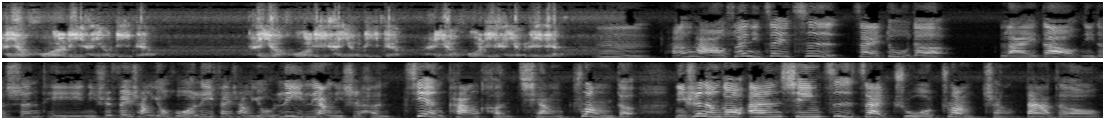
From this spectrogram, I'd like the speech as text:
很有活力，很有力量。很有活力，很有力量。很有活力，很有力量。嗯，很好。所以你这一次再度的。来到你的身体，你是非常有活力、非常有力量，你是很健康、很强壮的，你是能够安心自在茁壮长大的哦。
